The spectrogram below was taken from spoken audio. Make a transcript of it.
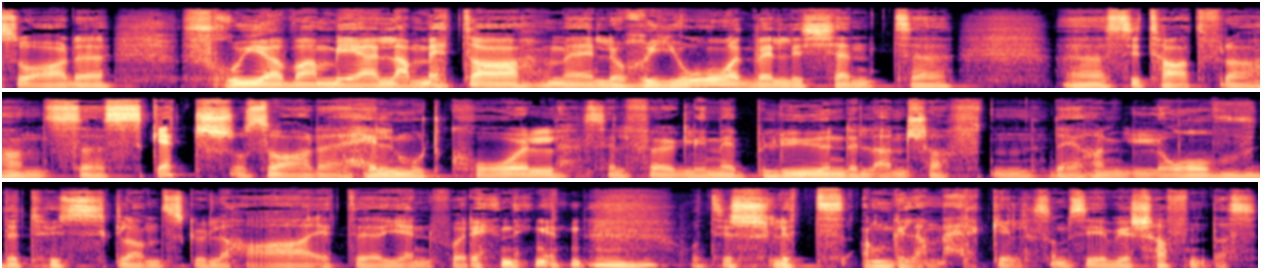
Så er det 'Fruja var med Lametta' med Loriot, et veldig kjent sitat fra hans uh, sketsj, og så er det Helmut Kohl, selvfølgelig, med 'bluende landschaften', det han lovde Tyskland skulle ha etter gjenforeningen. Mm. Og til slutt Angela Merkel, som sier 'vi schaffen das'.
